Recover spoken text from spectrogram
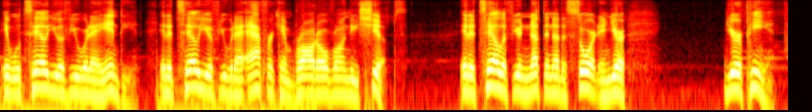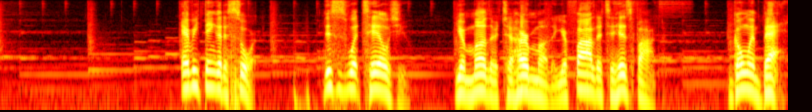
It will tell you if you were that Indian. It'll tell you if you were that African brought over on these ships. It'll tell if you're nothing of the sort and you're European. Everything of the sort. This is what tells you your mother to her mother, your father to his father. Going back.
